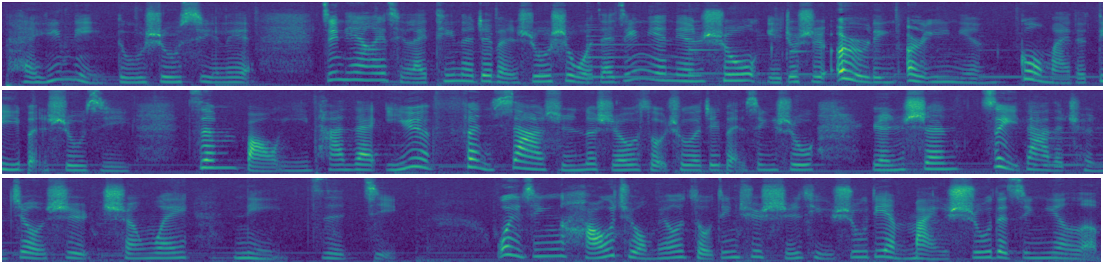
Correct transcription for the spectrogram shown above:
陪你读书系列。今天要一起来听的这本书是我在今年年初，也就是二零二一年购买的第一本书籍。曾宝仪他在一月份下旬的时候所出的这本新书，人生最大的成就是成为你自己。我已经好久没有走进去实体书店买书的经验了，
